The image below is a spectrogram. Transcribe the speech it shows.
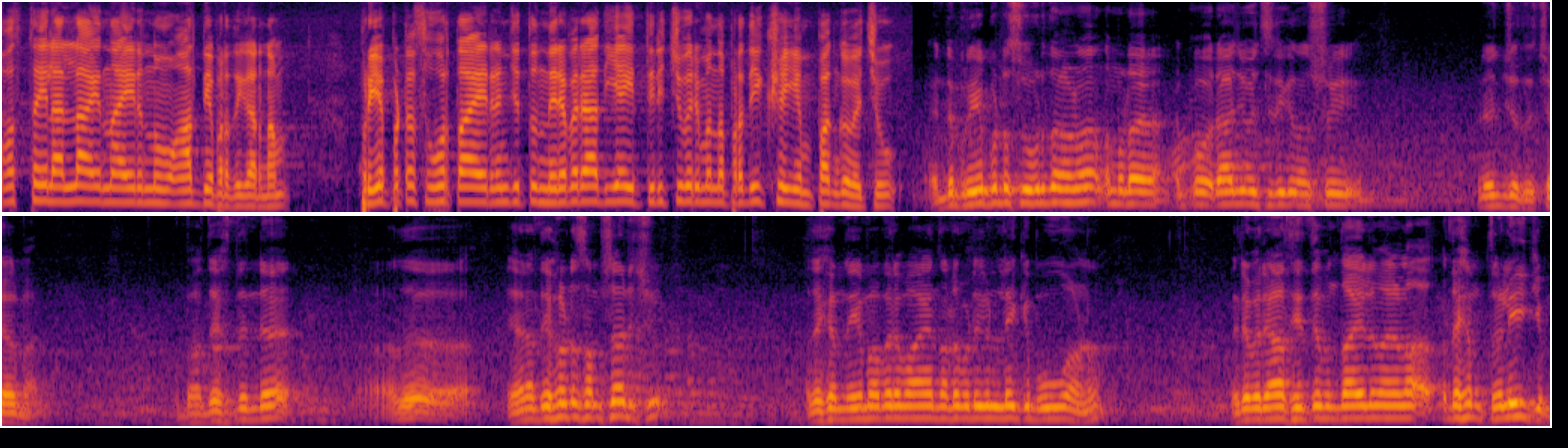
അവസ്ഥയിലല്ല എന്നായിരുന്നു ആദ്യ പ്രതികരണം. പ്രിയപ്പെട്ട സുഹൃത്തായ രഞ്ജിത്ത് നിരപരാധിയായി തിരിച്ചു വരുമെന്ന പ്രതീക്ഷയും പങ്കുവച്ചു. എന്റെ പ്രിയപ്പെട്ട സുഹൃത്താണ് നമ്മുടെ ഇപ്പോൾ രാജിവെച്ചിരിക്കുന്ന ശ്രീ രഞ്ജിത്ത് ചെയർമാൻ. അപ്പോൾ അദ്ദേഹത്തിന്റെ അത് ഞാൻ അദ്ദേഹത്തോട് സംസാരിച്ചു. അദ്ദേഹം നിയമപരമായ നടപടികളിലേക്ക് പോവുകയാണ്. നിരപരാധിത്വം എന്തായാലും അയാൾ അദ്ദേഹം തെളിയിക്കും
